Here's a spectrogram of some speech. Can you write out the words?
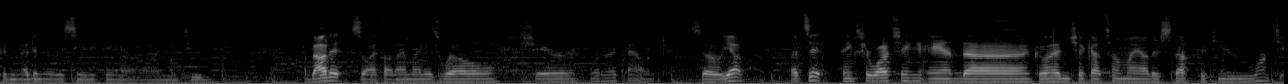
couldn't I didn't really see anything on YouTube about it so I thought I might as well share what I found. So yeah that's it. Thanks for watching and uh, go ahead and check out some of my other stuff if you want to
